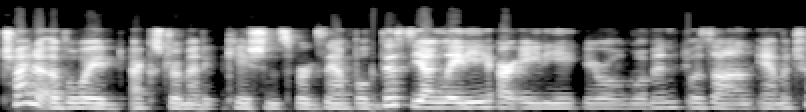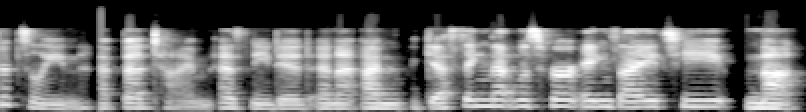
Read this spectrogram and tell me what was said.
try to avoid extra medications. For example, this young lady, our 88 year old woman, was on amitriptyline at bedtime as needed. And I, I'm guessing that was for anxiety, not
